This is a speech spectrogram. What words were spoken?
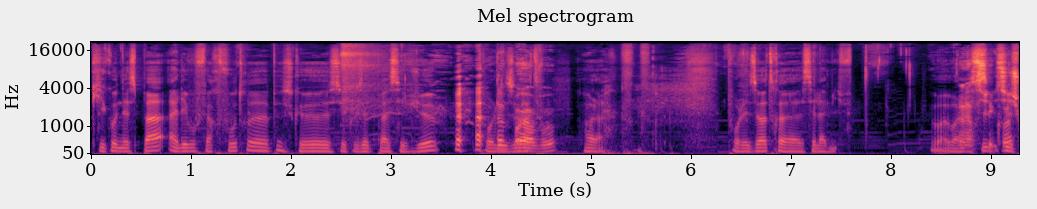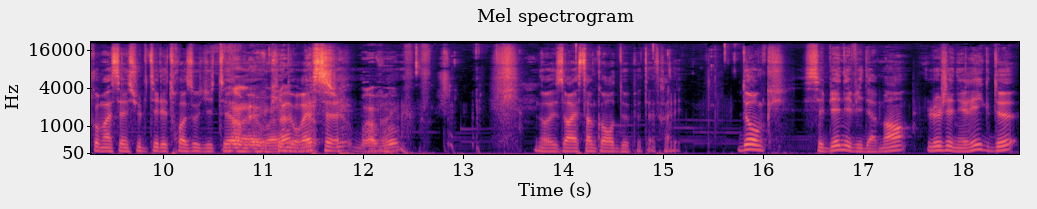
qui connaissent pas, allez vous faire foutre euh, parce que c'est que vous êtes pas assez vieux. Pour les autres, Bravo. voilà. Pour les autres, euh, c'est la MIF. Ouais, voilà. Alors, Si, je commence à insulter les trois auditeurs Non, euh, voilà, qui nous restent, sûr, bravo. non, il en reste encore deux peut-être. Allez. Donc, c'est bien évidemment le générique de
